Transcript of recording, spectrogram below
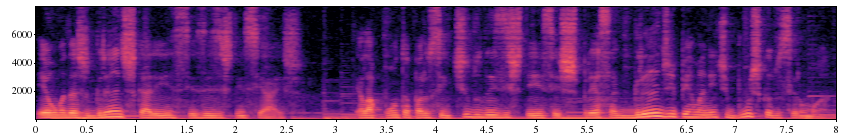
é uma das grandes carências existenciais. Ela aponta para o sentido da existência, expressa a grande e permanente busca do ser humano.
